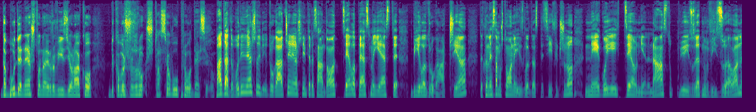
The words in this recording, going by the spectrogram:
da bude nešto na Euroviziji onako, da kao budeš fazonu, šta se ovo upravo desilo? Pa da, da bude nešto drugačije, nešto interesantno. Ova cela pesma jeste bila drugačija, dakle ne samo što ona izgleda specifično, nego je i ceo njen nastup bio izuzetno vizualan,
